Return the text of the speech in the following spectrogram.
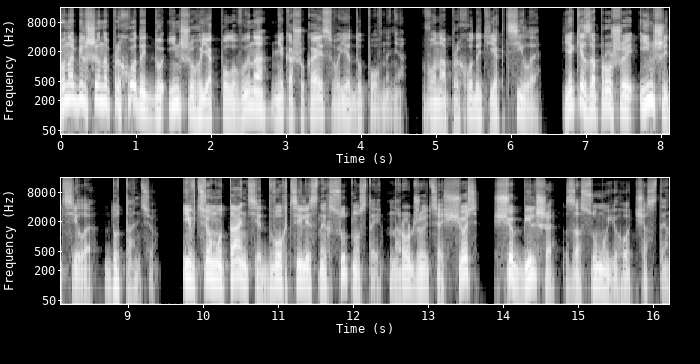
Вона більше не приходить до іншого як половина, яка шукає своє доповнення. Вона приходить як ціле, яке запрошує інше ціле до танцю. І в цьому танці двох цілісних сутностей народжується щось, що більше за суму його частин.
